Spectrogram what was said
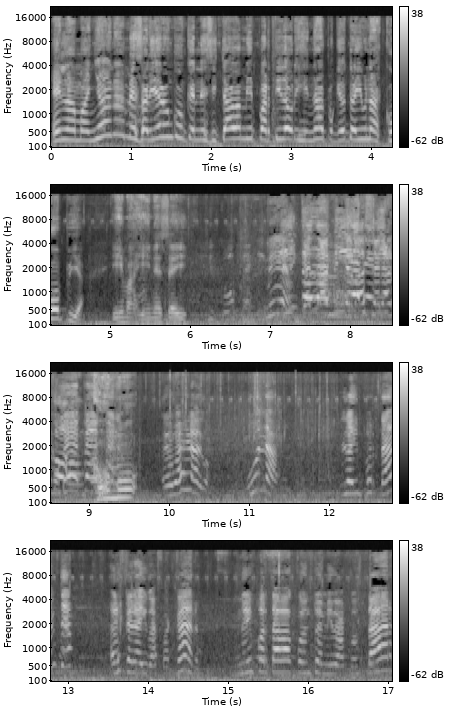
en la mañana me salieron con que necesitaba mi partida original porque yo traía una copia. Imagínese ahí. Y ¿Cómo? Le voy a decir algo. Una, lo importante es que la iba a sacar. No importaba cuánto me iba a costar,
